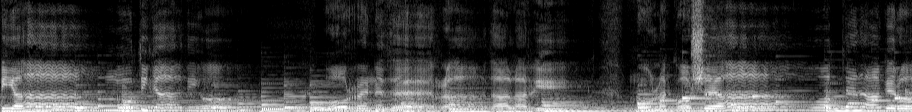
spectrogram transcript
Bazpia mutila dio horren ederra dalarik nola kosea ote da gero.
